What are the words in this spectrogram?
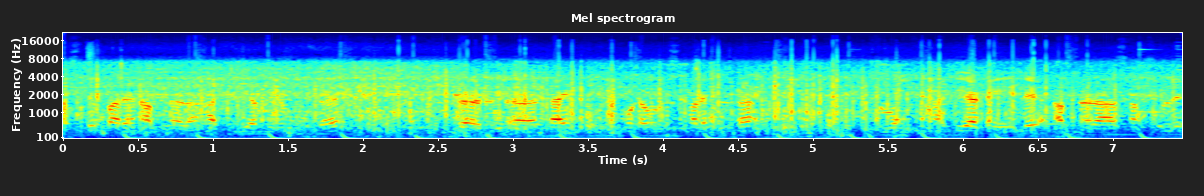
আসতে পারেন আপনারা হাটিয়া মেয়ে বোধহয় টাইম মোটামুটি সাড়ে ছটা। এবং হাটিয়াটা এলে আপনারা আসানসোলে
